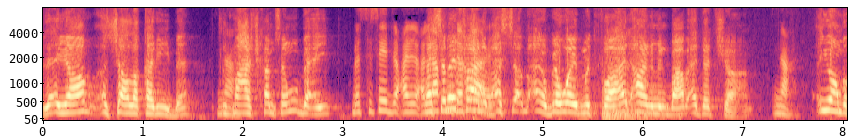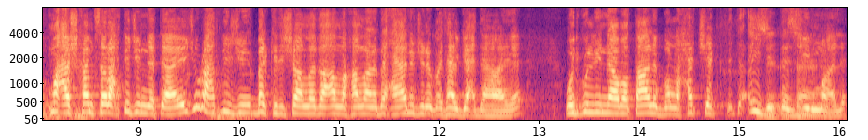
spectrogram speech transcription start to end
الأيام إن شاء الله قريبة. نعم. 12 5 مو بعيد. بس سيد على العلاقه هسه ما يخالف. هسه هو متفائل أنا من باب اتشائم نعم. يوم 12 5 راح تجي النتائج وراح تجي بركي إن شاء الله إذا الله خلانا بالحياة نجي نقعد هالقعدة هاي. وتقول لي أنا ابو طالب والله حكيك عيد التسجيل ماله.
